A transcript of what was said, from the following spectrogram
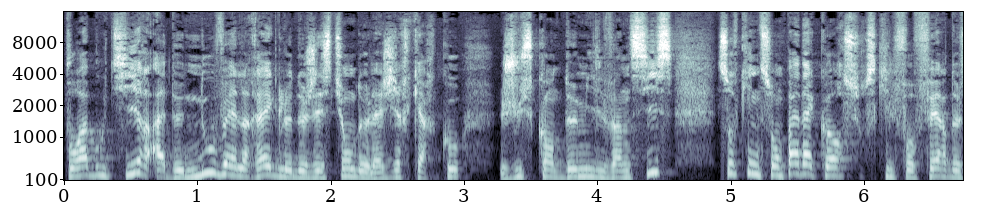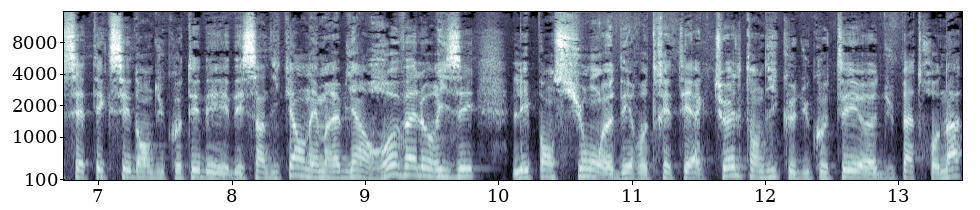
pour aboutir à de nouvelles règles de gestion de l'Agir Carco jusqu'en 2026. Sauf qu'ils ne sont pas d'accord sur ce qu'il faut faire de cet excédent du côté des, des, syndicats. On aimerait bien revaloriser les pensions euh, des retraités actuels, tandis que du côté euh, du patronat,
